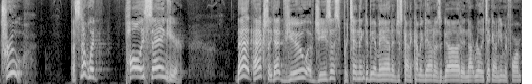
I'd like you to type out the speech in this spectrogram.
true. That's not what Paul is saying here. That actually, that view of Jesus pretending to be a man and just kind of coming down as a God and not really taking on human form,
